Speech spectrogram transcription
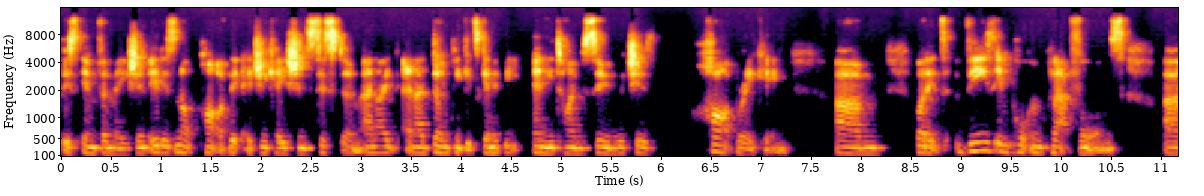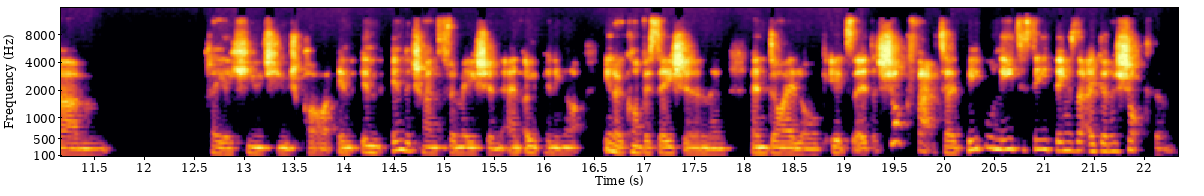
this information. It is not part of the education system. And I and I don't think it's going to be anytime soon, which is heartbreaking. Um, but it's these important platforms um, play a huge, huge part in, in in the transformation and opening up, you know, conversation and and dialogue. It's a, a shock factor. People need to see things that are going to shock them.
